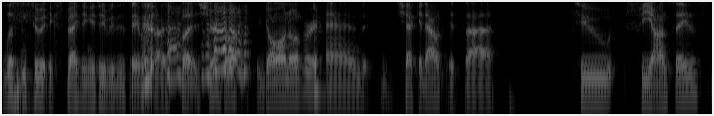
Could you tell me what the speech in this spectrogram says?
listen to it expecting it to be the same as ours. But sure, go go on over and check it out. It's uh two fiancés,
